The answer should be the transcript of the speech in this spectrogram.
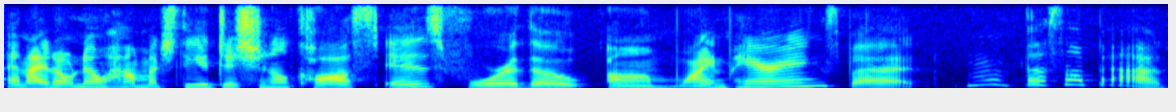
And I don't know how much the additional cost is for the um, wine pairings, but mm, that's not bad.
